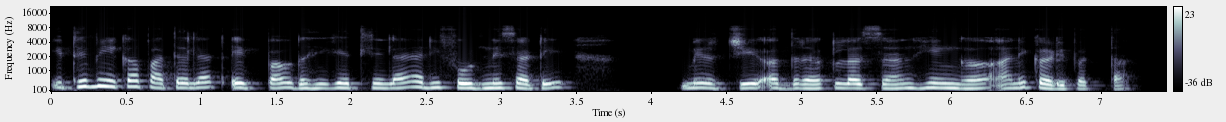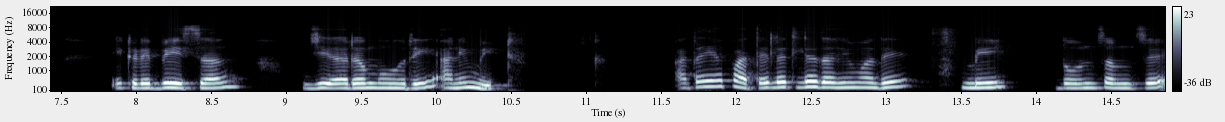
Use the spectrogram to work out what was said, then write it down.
इथे मी एका पातेल्यात एक पाव दही घेतलेला आहे आणि फोडणीसाठी मिरची अद्रक लसण हिंग आणि कढीपत्ता. इकडे बेसन जिरं मोहरी आणि मीठ. आता या पातेल्यातल्या दहीमध्ये मी दोन चमचे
